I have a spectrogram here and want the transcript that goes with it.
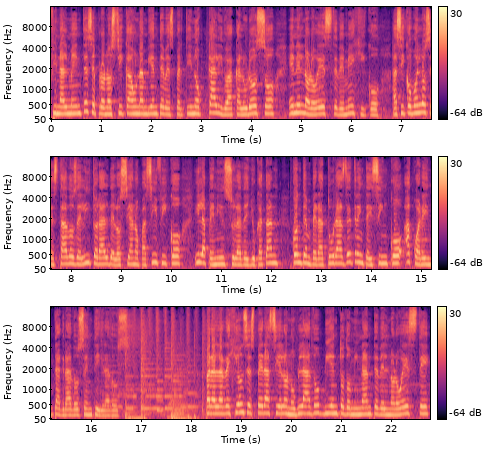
Finalmente se pronostica un ambiente vespertino cálido a caluroso en el noroeste de México, así como en los estados del litoral del Océano Pacífico y la península de Yucatán, con temperaturas de 35 a 40 grados centígrados. Para la región se espera cielo nublado, viento dominante del noroeste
